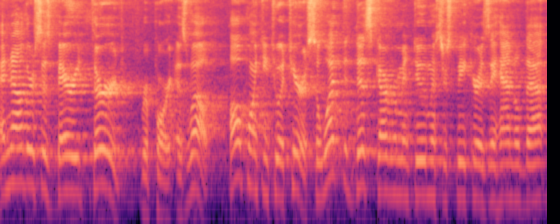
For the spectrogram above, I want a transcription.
And now there's this buried third report as well, all pointing to Atira. So what did this government do, Mr. Speaker, as they handled that?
